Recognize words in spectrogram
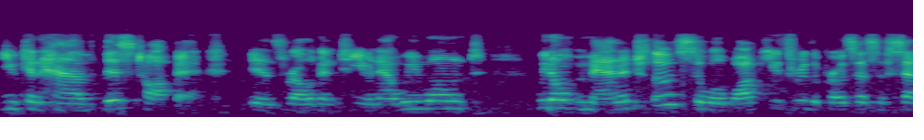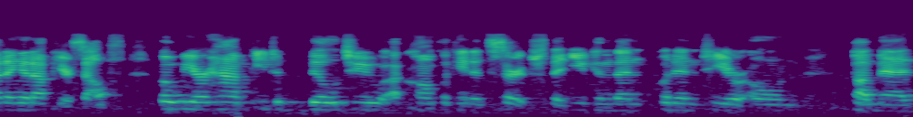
you can have this topic is relevant to you. Now we won't we don't manage those, so we'll walk you through the process of setting it up yourself, but we are happy to build you a complicated search that you can then put into your own PubMed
